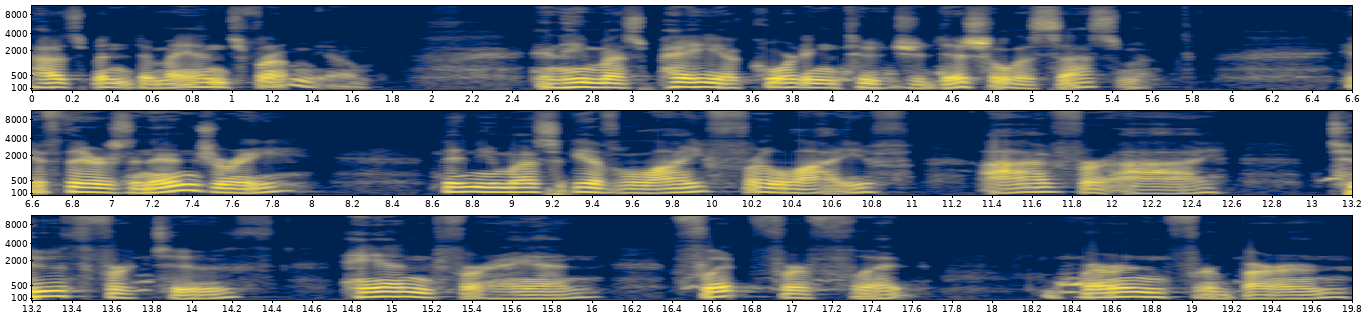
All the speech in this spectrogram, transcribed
husband demands from him and he must pay according to judicial assessment. If there's an injury, then you must give life for life, eye for eye, tooth for tooth, hand for hand, foot for foot, burn for burn,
